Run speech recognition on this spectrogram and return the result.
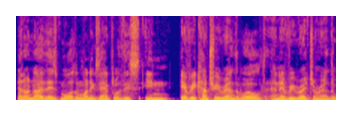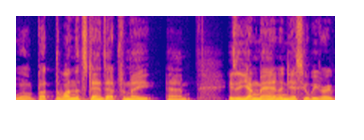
And I know there's more than one example of this in every country around the world and every region around the world. But the one that stands out for me um, is a young man, and yes, he'll be very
